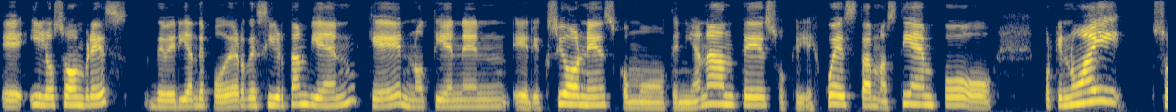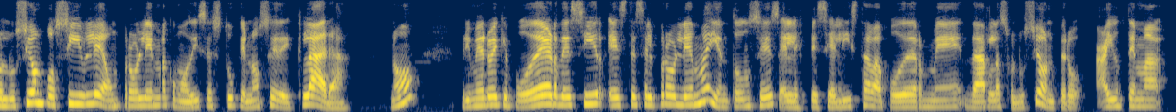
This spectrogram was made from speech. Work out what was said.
Eh, y los hombres deberían de poder decir también que no tienen erecciones como tenían antes o que les cuesta más tiempo, porque no hay solución posible a un problema, como dices tú, que no se declara, ¿no? Primero hay que poder decir, este es el problema y entonces el especialista va a poderme dar la solución, pero hay un tema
